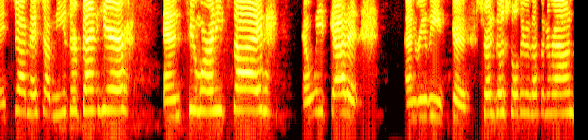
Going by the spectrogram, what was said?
Nice job, nice job. Knees are bent here. And two more on each side. And we've got it. And release, good. Shrug those shoulders up and around.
